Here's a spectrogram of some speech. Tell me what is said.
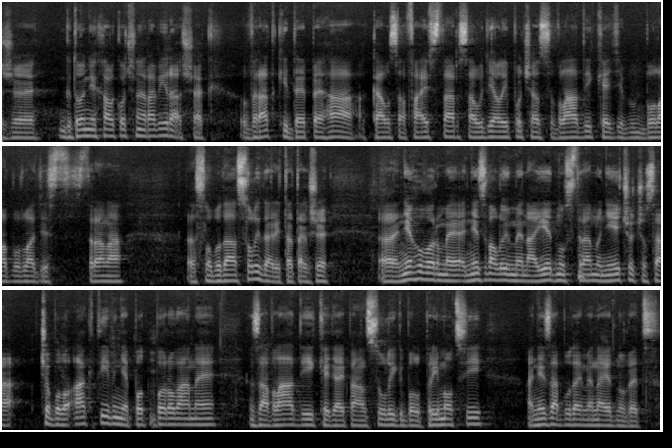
že kto nechal Kočnera vyrať, však vratky DPH a kauza Five Star sa udiali počas vlády, keď bola vo vláde strana e, Sloboda a Solidarita. Takže e, nehovorme, nezvalujme na jednu stranu niečo, čo, sa, čo bolo aktívne podporované za vlády, keď aj pán Sulik bol pri moci. A nezabúdajme na jednu vec.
